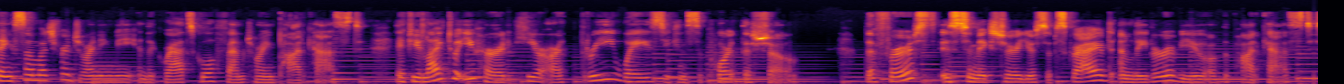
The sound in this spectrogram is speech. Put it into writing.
Thanks so much for joining me in the Grad School Femtoring podcast. If you liked what you heard, here are three ways you can support the show. The first is to make sure you're subscribed and leave a review of the podcast.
